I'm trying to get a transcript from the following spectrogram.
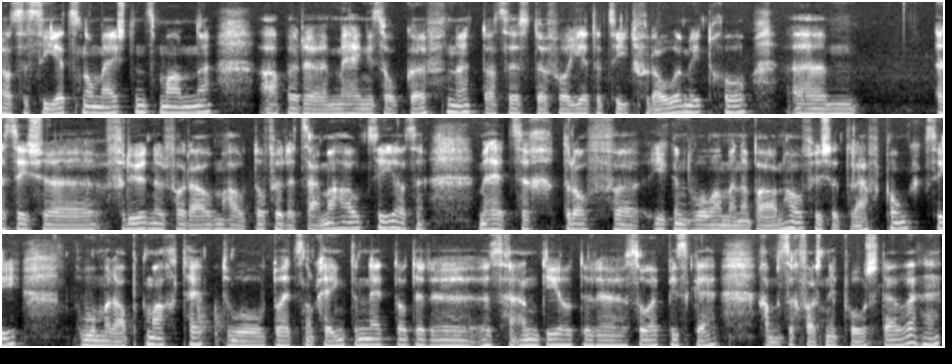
also es sind jetzt noch meistens Männer, aber äh, wir haben es so geöffnet, dass es von jederzeit Frauen mitkommen. Ähm, es war äh, früher vor allem halt auch für den Zusammenhalt gewesen. Also man hat sich getroffen irgendwo an einem Bahnhof, ist ein Treffpunkt gewesen wo man abgemacht hat, wo da jetzt noch kein Internet oder äh, ein Handy oder äh, so etwas gegeben, kann man sich fast nicht vorstellen.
